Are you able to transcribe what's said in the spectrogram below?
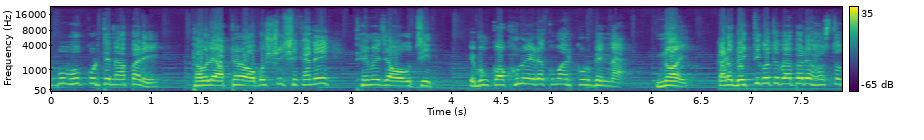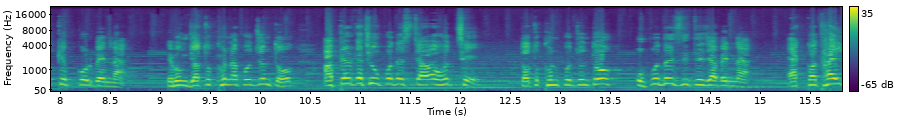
উপভোগ করতে না পারে, তাহলে আপনার অবশ্যই সেখানে থেমে যাওয়া উচিত এবং কখনো এরকম আর করবেন না। নয় কারও ব্যক্তিগত ব্যাপারে হস্তক্ষেপ করবেন না। এবং যতক্ষণ না পর্যন্ত আপনার কাছে উপদেশ চাওয়া হচ্ছে, ততক্ষণ পর্যন্ত উপদেশ দিতে যাবেন না। এক কথায়,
